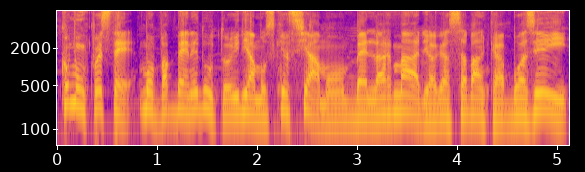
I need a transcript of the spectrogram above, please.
Comunque, Ste, mo va bene tutto, ridiamo, scherziamo, bell'armadio, a cassapanca, a Boisei.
